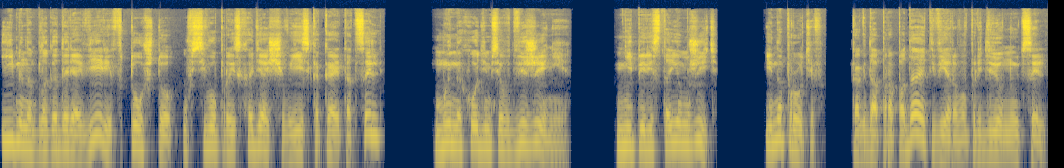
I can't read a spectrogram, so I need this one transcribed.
Именно благодаря вере в то, что у всего происходящего есть какая-то цель, мы находимся в движении, не перестаем жить. И напротив, когда пропадает вера в определенную цель,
